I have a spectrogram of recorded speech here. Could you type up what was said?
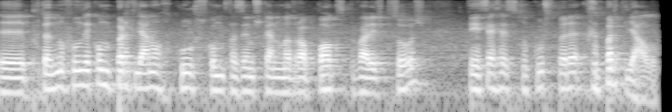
Eh, Portanto, no fundo, é como partilhar um recurso, como fazemos cá numa Dropbox para várias pessoas, tem acesso a esse recurso para repartilhá-lo.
